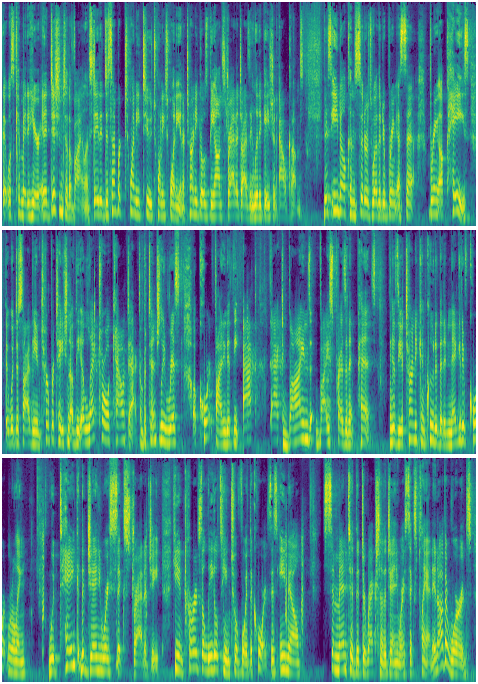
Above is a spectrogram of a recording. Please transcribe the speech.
that was committed here in addition to the violence, dated December 22, 2020. An attorney goes beyond strategizing litigation outcomes. This email considers whether to bring a bring a case that would decide the interpretation of the Electoral Count Act and potentially risk a court finding that the act act binds Vice President Pence because the attorney concluded that a negative court ruling would tank the January 6th strategy. He encouraged the legal team to avoid the courts. This email cemented the direction of the January 6th plan. In other words,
